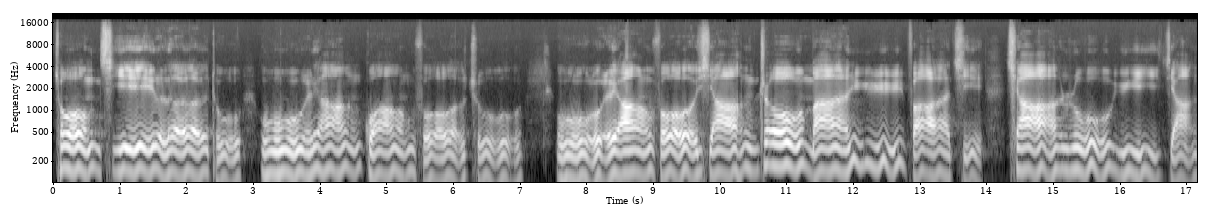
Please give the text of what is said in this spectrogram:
从其乐土无量光佛处，无量佛像周满于法器，恰如玉浆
